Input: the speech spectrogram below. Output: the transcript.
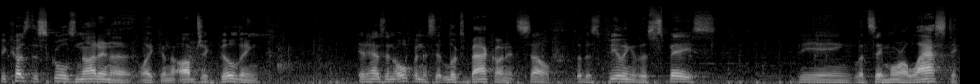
Because the school's not in a like an object building, it has an openness, it looks back on itself. So this feeling of the space being, let's say, more elastic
